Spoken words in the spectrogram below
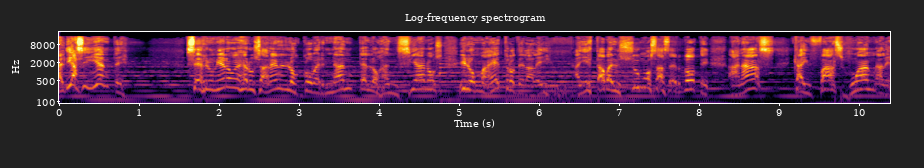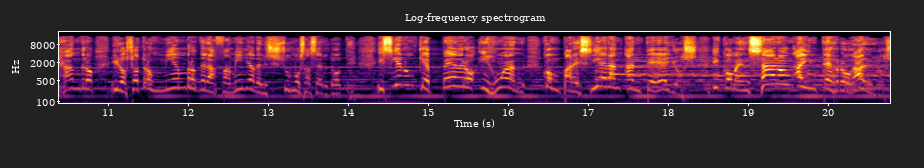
Al día siguiente se reunieron en Jerusalén los gobernantes, los ancianos y los maestros de la ley. Allí estaba el sumo sacerdote Anás, Caifás, Juan, Alejandro y los otros miembros de la familia del sumo sacerdote. Hicieron que Pedro y Juan comparecieran ante ellos y comenzaron a interrogarlos.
